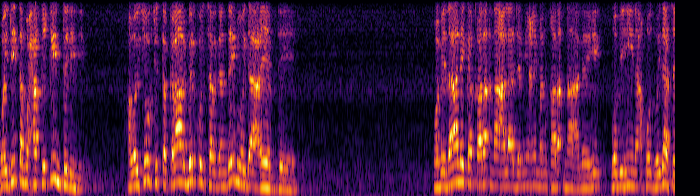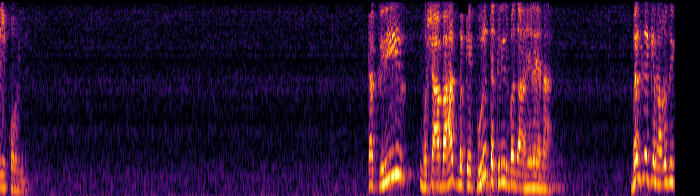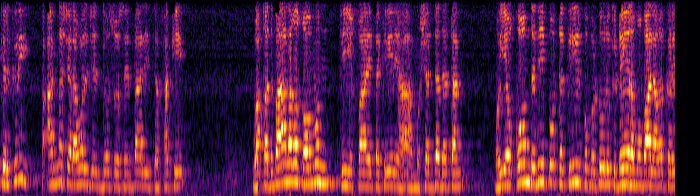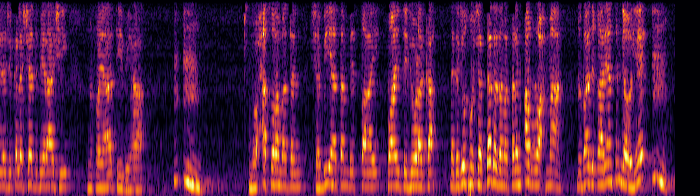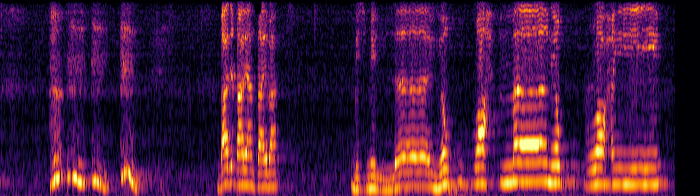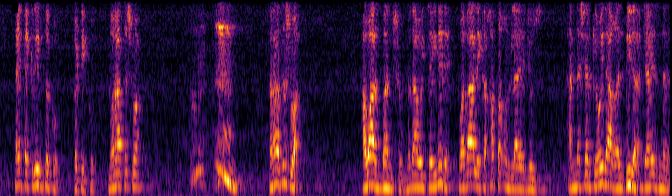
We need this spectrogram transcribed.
وایي دې ته محققین تللي دي او وایي څوک چې تکرار بالکل څرګندوي نو دا عیب دی وبذلك قرأنا على جميع من قرأنا عليه وبه نأخذ وإذا صحیح قول له تقریر مشابهت بکې پوره تقریر بظاهره نه بل ځکه هغه ذکر کړی په النشر اول جلد 247 صفحه کې وقد بالغ قوم في اخفاء تكريرها مشدده و یو قوم د دې په تقریر په پټولو کې ډېره مبالغه کړې ده چې کله شد به راشي نفیاتی بها محصرمه شبيهه بالطای طای ته جوړه کا لکه جوس مشدده ده مثلا الرحمن نو بعضی قاریان څنګه وایي بعض قاریان صاحبہ بسم الله الرحمن الرحیم هي تکریر سکو پټی کو نو رات شو رات شو اواز بند شو نو دا وایي صحیح نه دی وذالک خطا لا يجوز النشر کې وایي دا غلطی ده جایز نه ده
